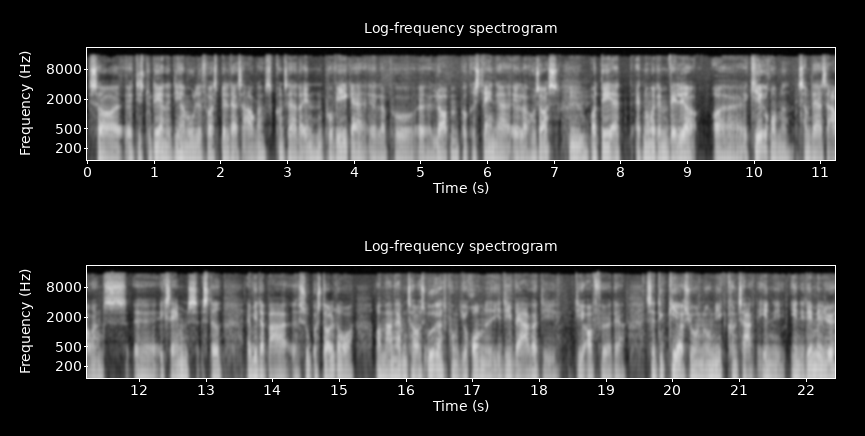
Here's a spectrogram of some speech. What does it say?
så øh, de studerende de har mulighed for at spille deres afgangskoncerter enten på Vega, eller på øh, Loppen, på Christiania, eller hos os, mm. og det at, at nogle af dem vælger og kirkerummet som deres afgangseksamenssted, øh, er vi der bare øh, super stolte over, og mange af dem tager også udgangspunkt i rummet i de værker, de, de opfører der. Så det giver os jo en unik kontakt ind i, ind i det miljø,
